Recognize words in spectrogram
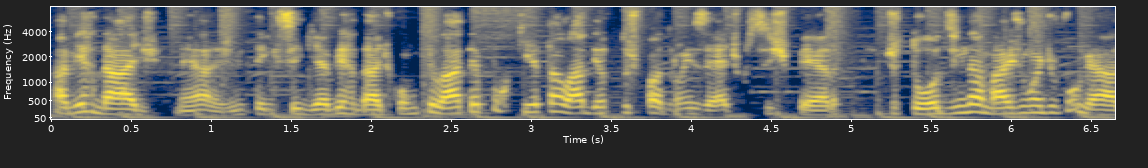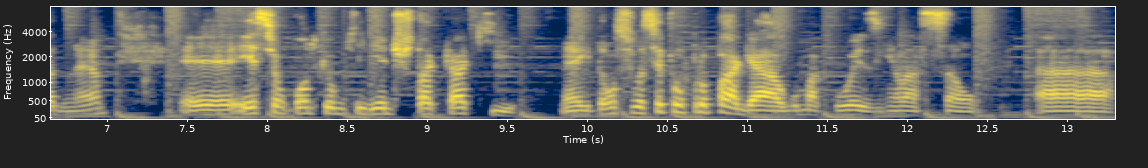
à verdade, né? A gente tem que seguir a verdade como pilar, até porque está lá dentro dos padrões éticos que se espera de todos, ainda mais de um advogado, né? É, esse é um ponto que eu queria destacar aqui, né? Então, se você for propagar alguma coisa em relação a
